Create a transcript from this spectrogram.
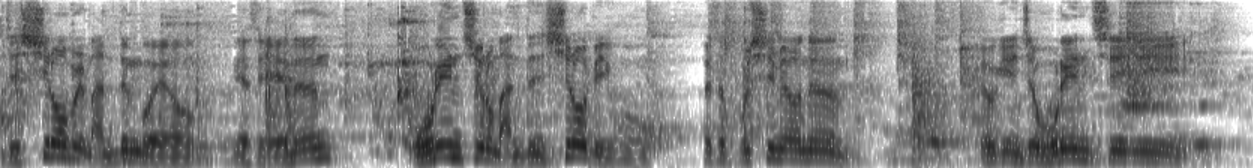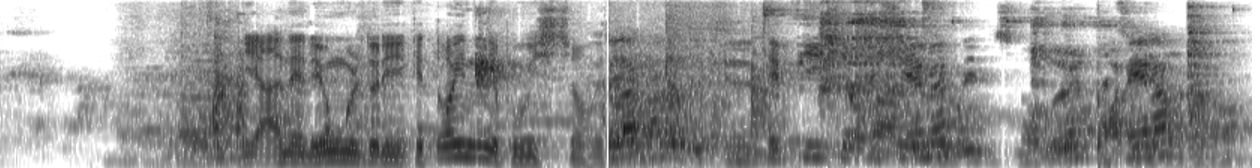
이제 시럽을 만든 거예요. 그래서 얘는 오렌지로 만든 시럽이고. 그래서 보시면은 여기 이제 오렌지 이 안에 내용물들이 이렇게 떠 있는 게 보이시죠? 그 계피? 시럽하고 오렌지 시럽을 같이 Avena? 넣어서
